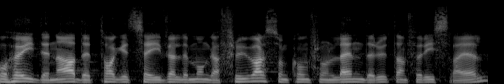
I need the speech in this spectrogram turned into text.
På höjderna hade tagit sig väldigt många fruar som kom från länder utanför Israel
